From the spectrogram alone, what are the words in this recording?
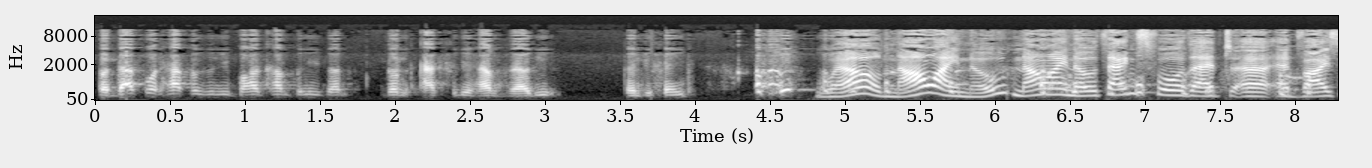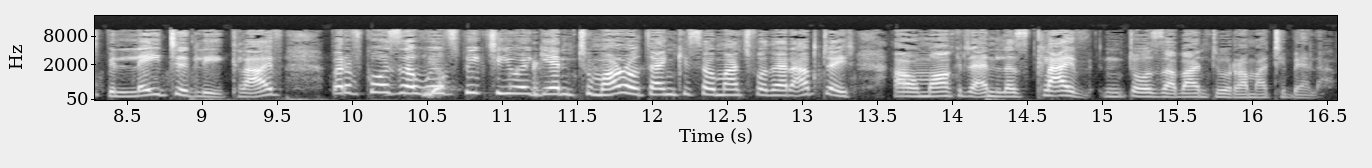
But that's what happens when you buy companies that don't actually have value, don't you think? Well, now I know. Now I know. Thanks for that uh, advice belatedly, Clive. But of course, uh, we'll speak to you again tomorrow. Thank you so much for that update. Our market analyst, Clive Ntozabantu Ramatibela.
